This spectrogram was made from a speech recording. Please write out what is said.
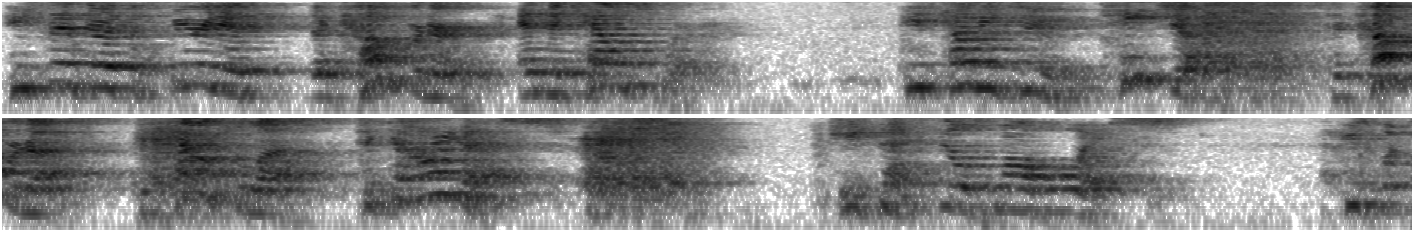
He says there that the Spirit is the comforter and the counselor. He's coming to teach us, to comfort us, to counsel us, to guide us. He's that still small voice. He's what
